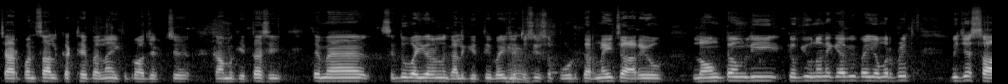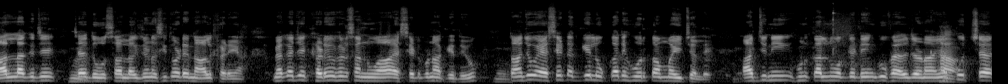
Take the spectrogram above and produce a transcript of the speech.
4-5 ਸਾਲ ਇਕੱਠੇ ਪਹਿਲਾਂ ਇੱਕ ਪ੍ਰੋਜੈਕਟ 'ਚ ਕੰਮ ਕੀਤਾ ਸੀ। ਤੇ ਮੈਂ ਸਿੱਧੂ ਬਾਈ ਹੋਰਾਂ ਨਾਲ ਗੱਲ ਕੀਤੀ ਬਾਈ ਜੇ ਤੁਸੀਂ ਸਪੋਰਟ ਕਰਨਾ ਹੀ ਚਾਹ ਰਹੇ ਹੋ ਲੌਂਗ ਟਰਮ ਲਈ ਕਿਉਂਕਿ ਉਹਨਾਂ ਨੇ ਕਿਹਾ ਵੀ ਭਾਈ ਅਮਰਪ੍ਰੀਤ ਵੀ ਜੇ ਸਾਲ ਲੱਗ ਜੇ ਚਾਹੇ 2 ਸਾਲ ਲੱਗ ਜਾਣ ਅਸੀਂ ਤੁਹਾਡੇ ਨਾਲ ਖੜੇ ਆ ਮੈਂ ਕਿਹਾ ਜੇ ਖੜੇ ਹੋ ਫਿਰ ਸਾਨੂੰ ਆਹ ਐਸੈਟ ਬਣਾ ਕੇ ਦਿਓ। ਤਾਂ ਜੋ ਐਸੈਟ ਅੱਗੇ ਲੋਕਾਂ ਦੇ ਹੋਰ ਕੰਮ ਆਈ ਚੱਲੇ। ਅੱਜ ਨਹੀਂ ਹੁਣ ਕੱਲ ਨੂੰ ਅੱਗੇ ਡੇਂਗੂ ਫੈਲ ਜਾਣਾ ਜਾਂ ਕੁਝ ਹੈ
